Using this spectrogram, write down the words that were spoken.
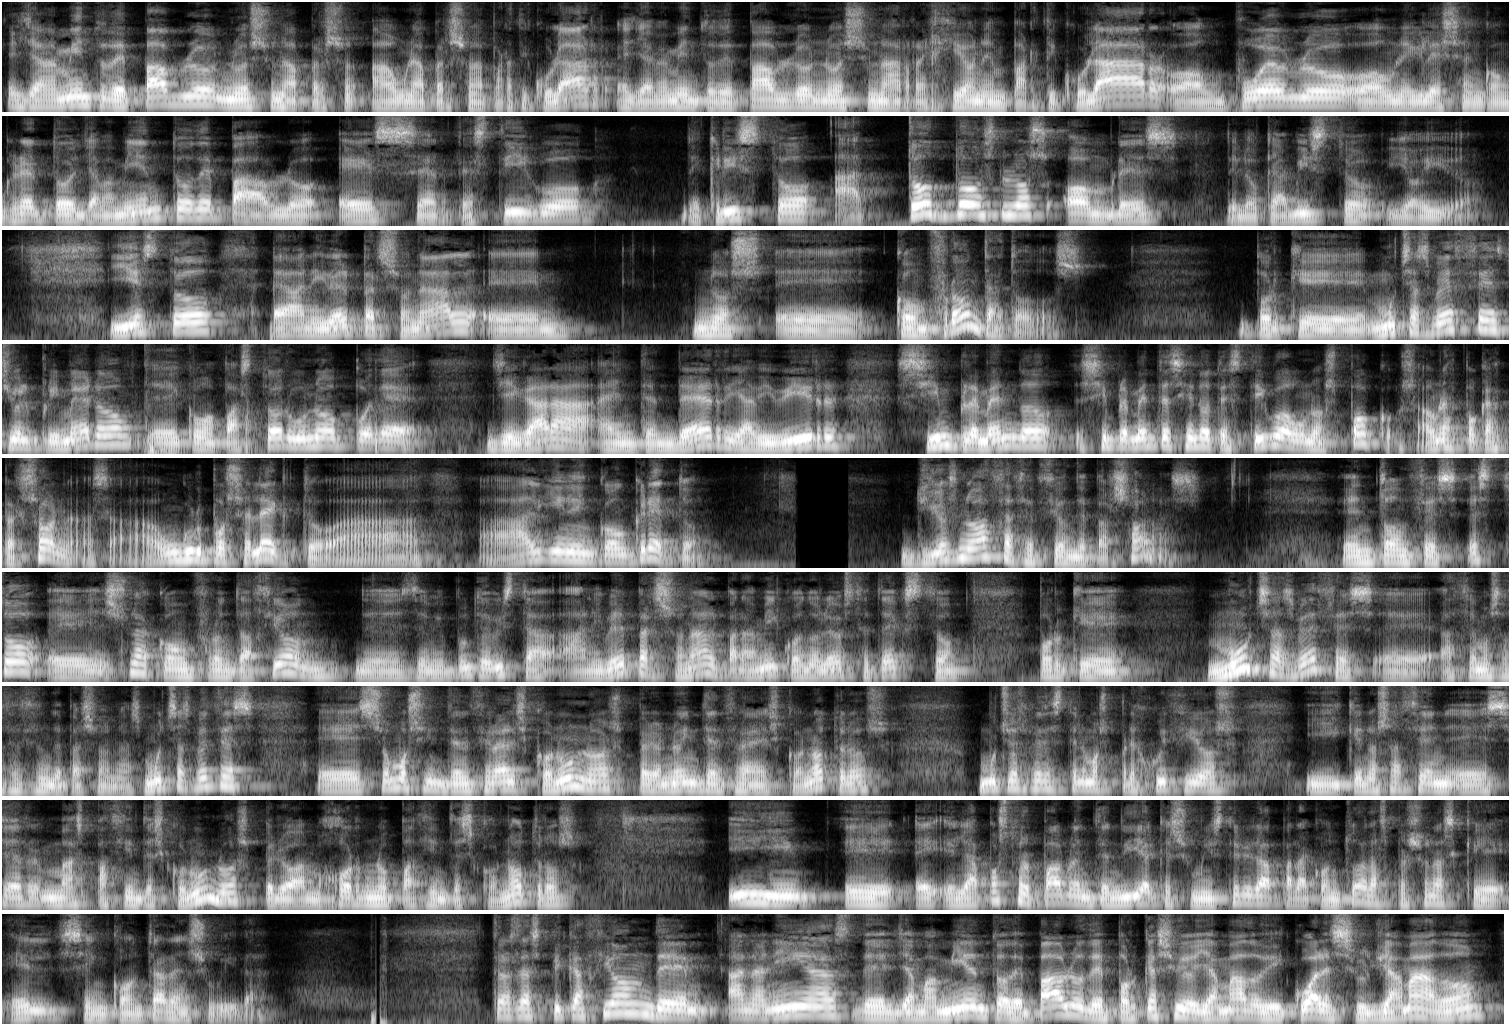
El llamamiento de Pablo no es una a una persona particular, el llamamiento de Pablo no es una región en particular o a un pueblo o a una iglesia en concreto, el llamamiento de Pablo es ser testigo de Cristo a todos los hombres de lo que ha visto y oído. Y esto eh, a nivel personal eh, nos eh, confronta a todos. Porque muchas veces, yo el primero, eh, como pastor, uno puede llegar a, entender y a vivir simplemente, simplemente, siendo testigo a unos pocos, a unas pocas personas, a un grupo selecto, a, alguien en concreto. Dios no hace acepción de personas. Entonces, esto eh, es una confrontación desde mi punto de vista a nivel personal para mí cuando leo este texto, porque Muchas veces eh, hacemos acepción de personas, muchas veces eh, somos intencionales con unos, pero no intencionales con otros, muchas veces tenemos prejuicios y que nos hacen eh, ser más pacientes con unos, pero a lo mejor no pacientes con otros. Y el apóstol Pablo entendía que su ministerio era para con todas las personas que él se encontrara en su vida. Tras la explicación de Ananías del llamamiento de Pablo, de por qué ha sido llamado y cuál es su llamado,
